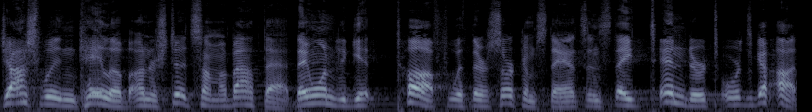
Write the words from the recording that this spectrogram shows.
Joshua and Caleb understood something about that. They wanted to get tough with their circumstance and stay tender towards God.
